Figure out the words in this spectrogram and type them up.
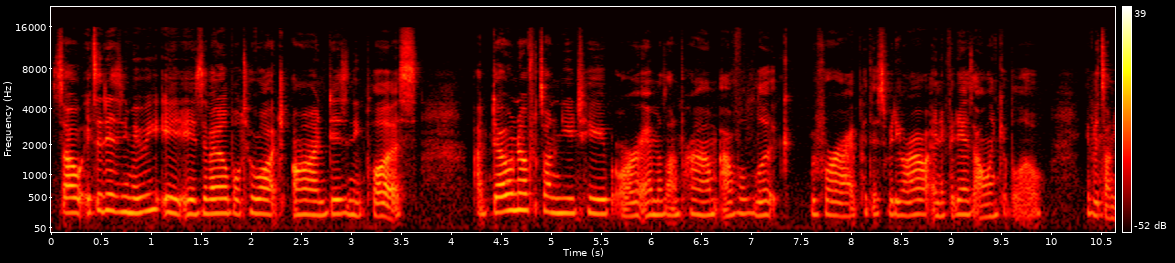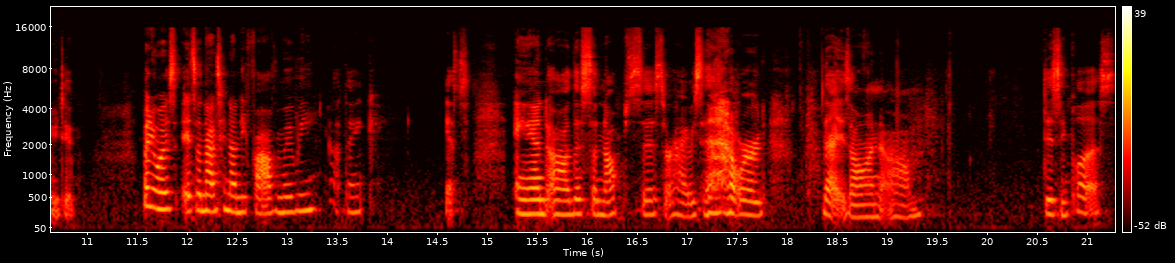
so it's a Disney movie. It is available to watch on Disney Plus. I don't know if it's on YouTube or Amazon Prime. I will look before I put this video out, and if it is, I'll link it below if it's on YouTube. But anyways, it's a 1995 movie, I think. Yes. And uh, the synopsis, or how you say that word, that is on um, Disney Plus,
